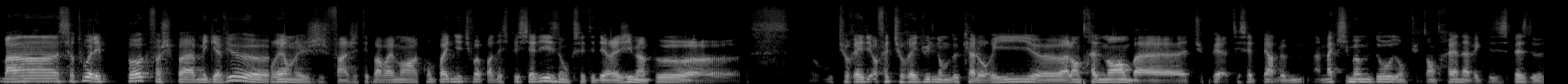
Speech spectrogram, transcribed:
ben surtout à l'époque, enfin je suis pas méga vieux, euh, vrai, on enfin j'étais pas vraiment accompagné, tu vois, par des spécialistes, donc c'était des régimes un peu où tu réduis, en fait tu réduis le nombre de calories. à l'entraînement, bah tu essaies de perdre un maximum d'eau, donc tu t'entraînes avec des espèces de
